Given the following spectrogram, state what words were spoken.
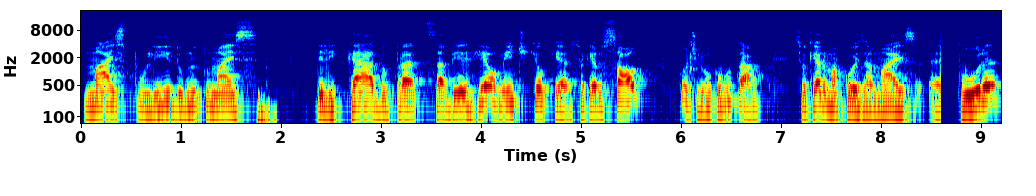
mais polido, muito mais delicado para saber realmente o que eu quero. Se eu quero saldo, continua como está. Se eu quero uma coisa mais é, pura,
